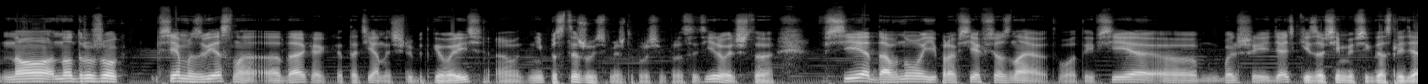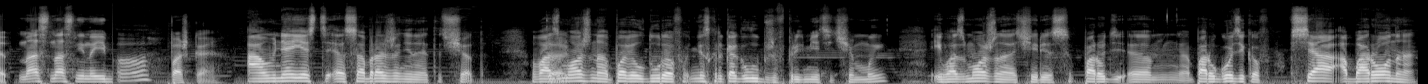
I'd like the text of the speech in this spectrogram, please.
но, но, дружок, всем известно, э, да, как Татьяныч любит говорить, а вот, не постыжусь, между прочим, процитировать, что все давно и про всех все знают, вот, и все э, большие дядьки за всеми всегда следят. Нас, нас не наеб... Пашка. А у меня есть э, соображение на этот счет. Возможно, Павел Дуров несколько глубже в предмете, чем мы. И, возможно, через пару, эм, пару годиков вся оборона,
